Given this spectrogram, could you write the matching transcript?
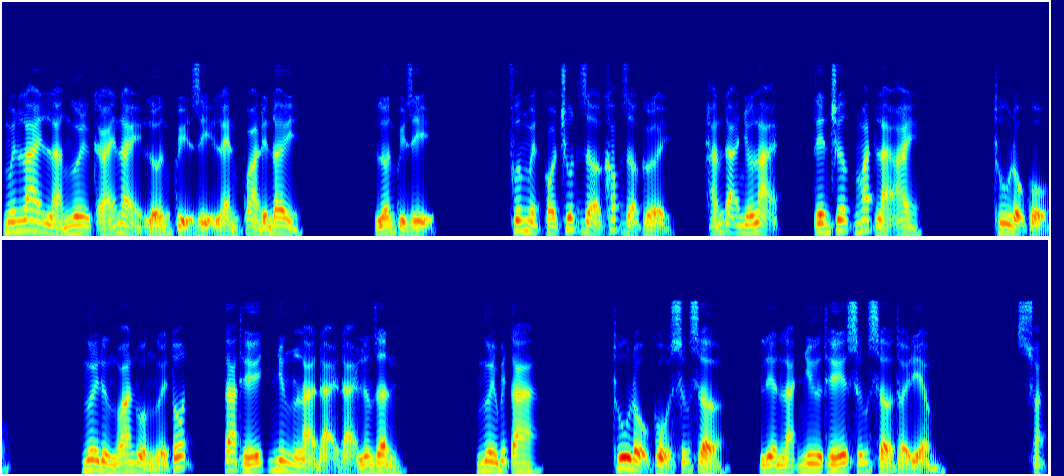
nguyên lai là ngươi cái này lớn quỷ dị lén qua đến đây. Lớn quỷ dị? Phương nguyệt có chút dở khóc dở cười, hắn đã nhớ lại, tên trước mắt là ai? Thu độ cổ. Ngươi đừng oan uổng người tốt, ta thế nhưng là đại đại lương dân ngươi biết ta. Thu độ cổ xứng sở liền lại như thế xứng sở thời điểm. Soạn.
